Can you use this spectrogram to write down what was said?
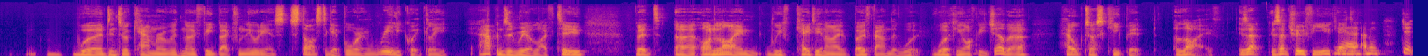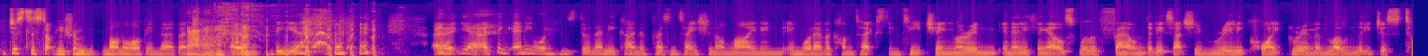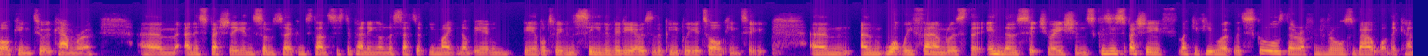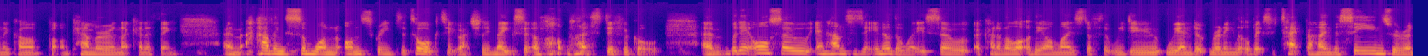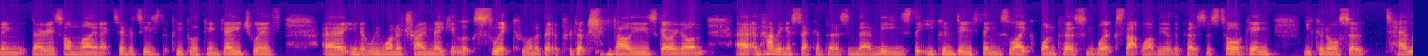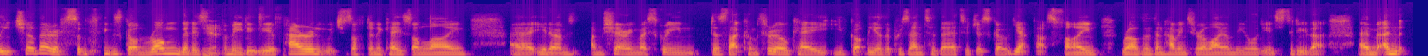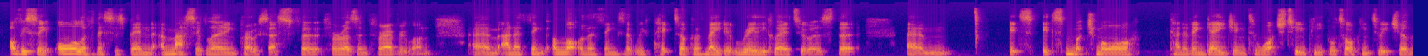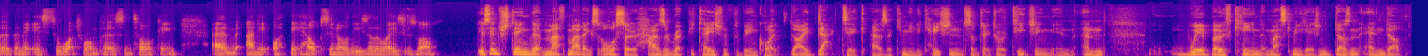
words into a camera with no feedback from the audience starts to get boring really quickly. It happens in real life too, but uh, online, we Katie and I both found that working off each other helped us keep it alive. Is that is that true for you, Katie? Yeah, I mean, j- just to stop you from monologuing there, Ben. um, the uh, uh, yeah, I think anyone who's done any kind of presentation online in in whatever context, in teaching or in in anything else, will have found that it's actually really quite grim and lonely just talking to a camera. Um, and especially in some circumstances, depending on the setup, you might not be able, be able to even see the videos of the people you're talking to. Um, and what we found was that in those situations, because especially if, like if you work with schools, there are often rules about what they can and can't put on camera and that kind of thing. Um, having someone on screen to talk to actually makes it a lot less difficult. Um, but it also enhances it in other ways. So, a kind of a lot of the online stuff that we do, we end up running little bits of tech behind the scenes. We're running various online activities that people can engage with. Uh, you know, we want to try and make it look slick. We want a bit of production values going on. Uh, and having a second person there means that you can do things like one person works that while the other person's talking. You can also tell each other if something's gone wrong that isn't yeah. immediately apparent, which is often a case online. Uh, you know, I'm, I'm sharing my screen. Does that come through okay? You've got the other presenter there to just go, yeah, that's fine, rather than having to rely on the audience to do that. Um, and obviously, all of this has been a massive learning process for, for us and for everyone. Um, and I think a lot of the things that we've picked up have made it really clear to us that um, it's it's much more kind of engaging to watch two people talking to each other than it is to watch one person talking. Um, and it, it helps in all these other ways as well. It's interesting that mathematics also has a reputation for being quite didactic as a communication subject or a teaching in, and we're both keen that maths communication doesn't end up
